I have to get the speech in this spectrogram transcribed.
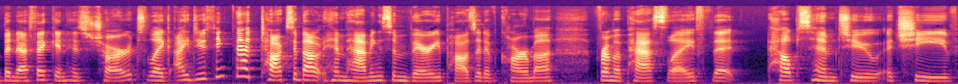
benefic in his chart. Like, I do think that talks about him having some very positive karma from a past life that helps him to achieve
